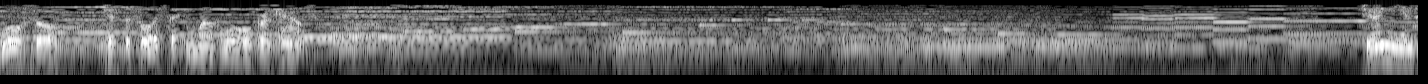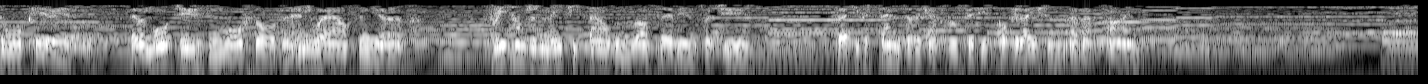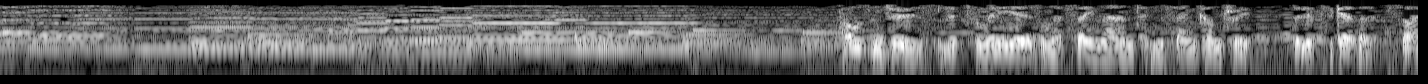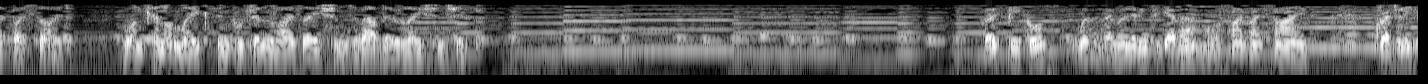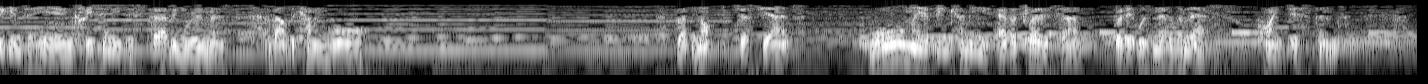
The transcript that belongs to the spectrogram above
Warsaw, just before the Second World War broke out. During the interwar period, there were more Jews in Warsaw than anywhere else in Europe. 380,000 Warsavians were Jews, 30% of the capital city's population at that time. Poles and Jews lived for many years on that same land in the same country. They lived together, side by side. One cannot make simple generalizations about their relationship. Both peoples, whether they were living together or side by side, gradually begin to hear increasingly disturbing rumors about the coming war. But not just yet. War may have been coming ever closer, but it was nevertheless quite distant.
